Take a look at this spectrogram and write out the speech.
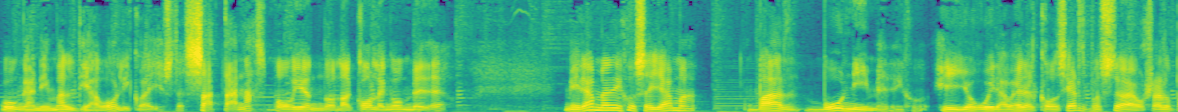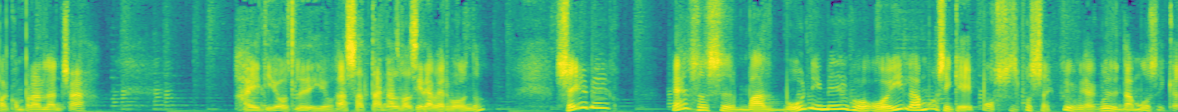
un animal diabólico ahí, este Satanás moviendo la cola en un video. Mira, me dijo, se llama Bad Bunny, me dijo. Y yo voy a ir a ver el concierto, pues estoy ahorrando para comprar la entrada. Ay, Dios, le digo, a Satanás vas a ir a ver vos, ¿no? Sí, me dijo. Eso es Bad Bunny, me dijo. Oí la música y pues, pues, la música.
